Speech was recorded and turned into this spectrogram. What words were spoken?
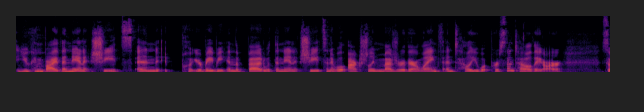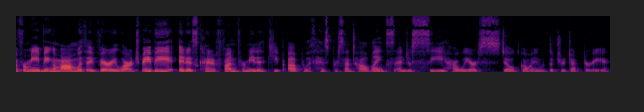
you can buy the Nanit sheets and put your baby in the bed with the Nanit sheets and it will actually measure their length and tell you what percentile they are. So for me, being a mom with a very large baby, it is kind of fun for me to keep up with his percentile lengths and just see how we are still going with the trajectory.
